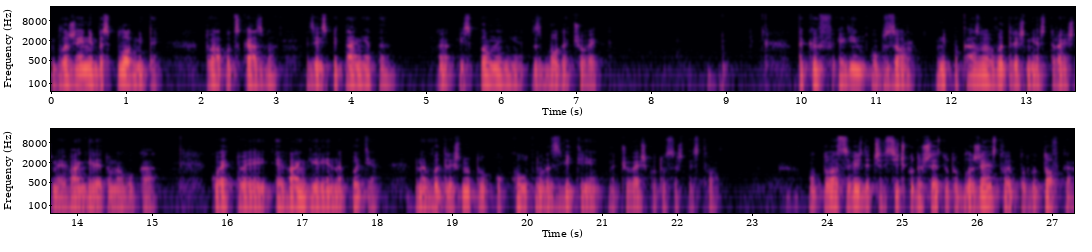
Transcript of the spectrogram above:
Блажени безплодните. Това подсказва за изпитанията на изпълнения с Бога човек. Такъв един обзор ни показва вътрешния строеж на Евангелието на Лука, което е Евангелие на пътя, на вътрешното окултно развитие на човешкото същество. От това се вижда, че всичко до шестото блаженство е подготовка,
